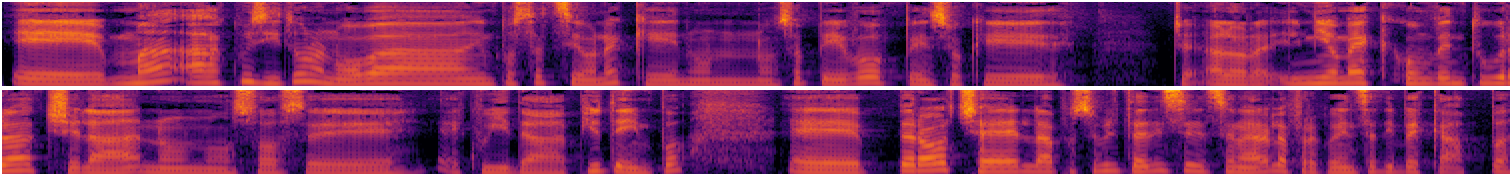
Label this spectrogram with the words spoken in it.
E- ma ha acquisito una nuova impostazione che non, non sapevo, penso che... Cioè, allora, il mio Mac con Ventura ce l'ha, non, non so se è qui da più tempo, eh, però c'è la possibilità di selezionare la frequenza di backup.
